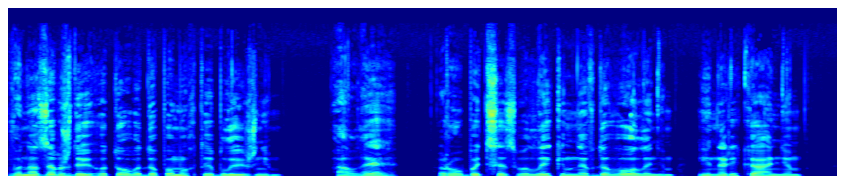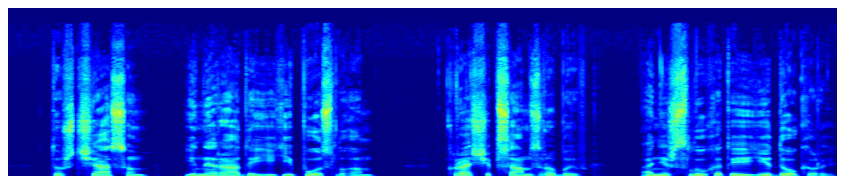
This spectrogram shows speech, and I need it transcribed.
вона завжди готова допомогти ближнім, але робить це з великим невдоволенням і наріканням, тож часом і не радий її послугам. Краще б сам зробив, аніж слухати її докори.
